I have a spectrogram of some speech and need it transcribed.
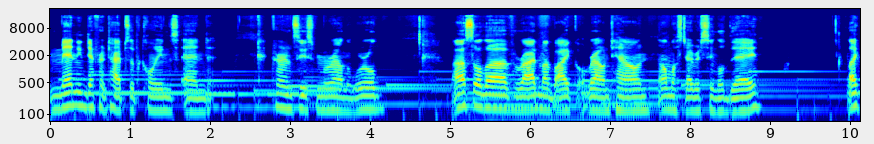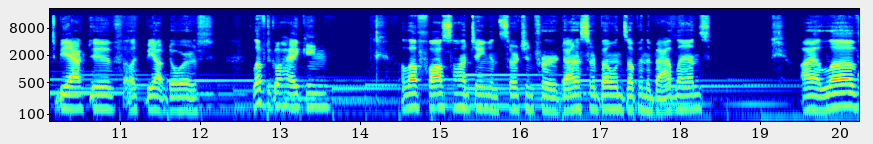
many different types of coins and currencies from around the world. I also love riding my bike around town almost every single day. I like to be active. I like to be outdoors. Love to go hiking. I love fossil hunting and searching for dinosaur bones up in the Badlands. I love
